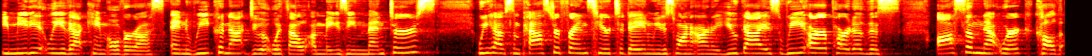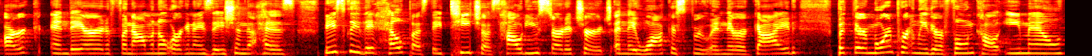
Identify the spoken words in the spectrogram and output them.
Immediately that came over us. And we could not do it without amazing mentors. We have some pastor friends here today, and we just want to honor you guys. We are a part of this awesome network called ARC, and they are a phenomenal organization that has basically they help us, they teach us how do you start a church, and they walk us through, and they're a guide, but they're more importantly, they're a phone call, email,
